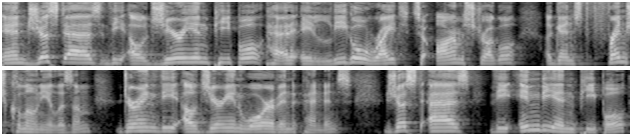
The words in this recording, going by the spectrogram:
And just as the Algerian people had a legal right to armed struggle against French colonialism during the Algerian War of Independence, just as the Indian people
